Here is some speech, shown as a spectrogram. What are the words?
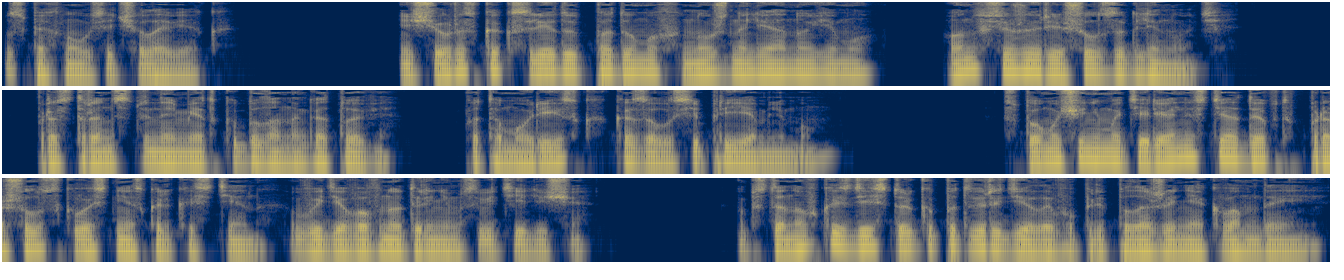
усмехнулся человек. Еще раз как следует подумав, нужно ли оно ему, он все же решил заглянуть. Пространственная метка была наготове, потому риск казался приемлемым. С помощью нематериальности адепт прошел сквозь несколько стен, выйдя во внутреннем святилище. Обстановка здесь только подтвердила его предположение к Вамдеи.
